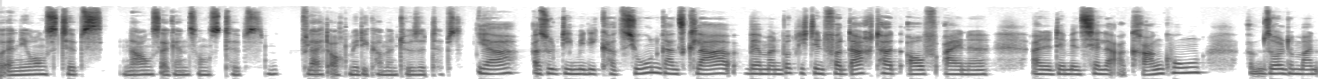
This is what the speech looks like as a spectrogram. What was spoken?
Ernährungstipps, Nahrungsergänzungstipps, vielleicht auch medikamentöse Tipps. Ja, also die Medikation ganz klar, wenn man wirklich den Verdacht hat auf eine, eine dementielle Erkrankung, ähm, sollte man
